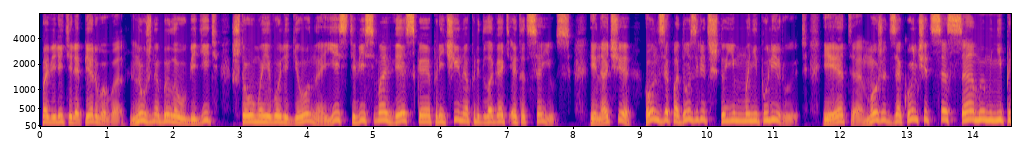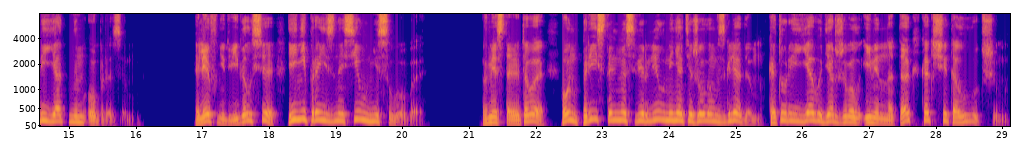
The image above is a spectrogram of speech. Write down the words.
Повелителя первого нужно было убедить, что у моего легиона есть весьма веская причина предлагать этот союз, иначе он заподозрит, что им манипулируют, и это может закончиться самым неприятным образом. Лев не двигался и не произносил ни слова. Вместо этого он пристально сверлил меня тяжелым взглядом, который я выдерживал именно так, как считал лучшим,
